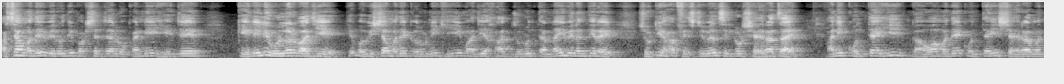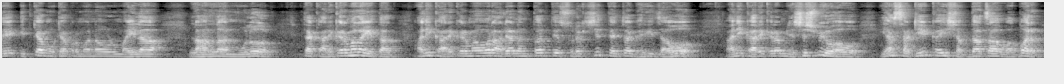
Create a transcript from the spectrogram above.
अशामध्ये विरोधी पक्षाच्या लोकांनी हे जे केलेली हुल्लडबाजी आहे हे भविष्यामध्ये करू नये ही माझी हात जोडून त्यांनाही विनंती राहील. शेवटी हा फेस्टिवल सिल्लोड शहराचा आहे आणि कोणत्याही गावामध्ये कोणत्याही शहरामध्ये इतक्या मोठ्या प्रमाणावर महिला लहान लहान मुलं त्या कार्यक्रमाला येतात. आणि कार्यक्रमावर आल्यानंतर ते सुरक्षित त्यांच्या घरी जावं आणि कार्यक्रम यशस्वी व्हावं यासाठी काही शब्दाचा वापर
